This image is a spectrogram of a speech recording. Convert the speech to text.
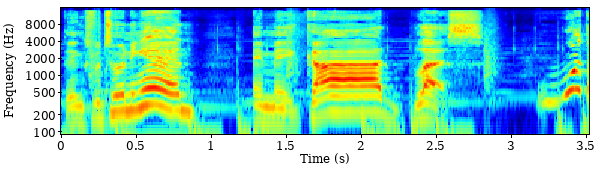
Thanks for tuning in, and may God bless. What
